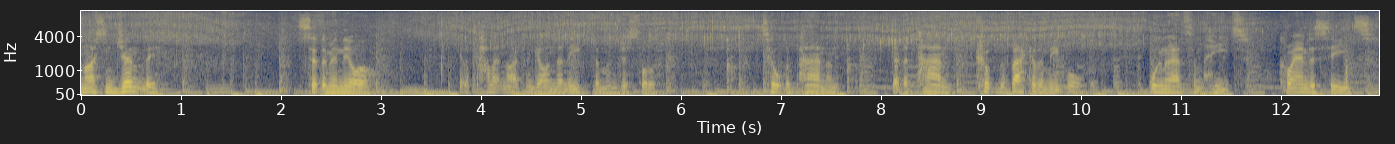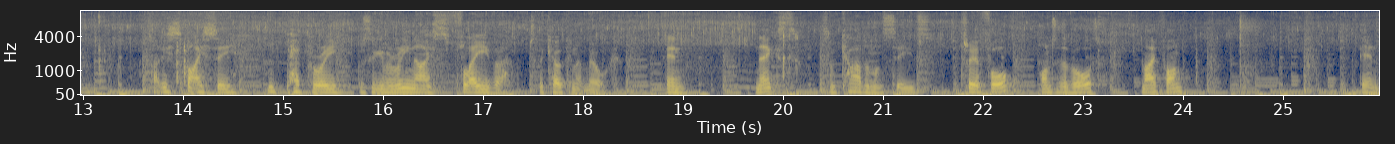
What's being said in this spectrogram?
Nice and gently sit them in the oil. Get a palette knife and go underneath them and just sort of tilt the pan and let the pan cook the back of the meatball. We're going to add some heat. Coriander seeds, slightly spicy and peppery, just to give a really nice flavour to the coconut milk. In. Next, some cardamom seeds. Three or four onto the board, knife on. In.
